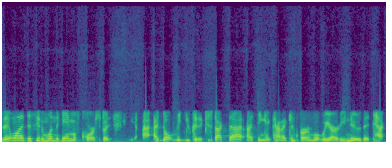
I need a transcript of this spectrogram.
they wanted to see them win the game, of course. But I don't think you could expect that. I think it kind of confirmed what we already knew that Tech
